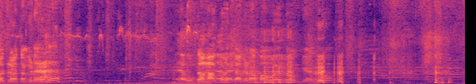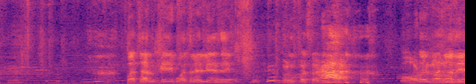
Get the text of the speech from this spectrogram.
ઓધરા તગડે છે. તમા કોઈ તગડા બા હોય તો કહેજો. પચાસ રૂપિયા એક ઓધરે લે છે પણ ઉપર સડી ઓહડો નાનો છે.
